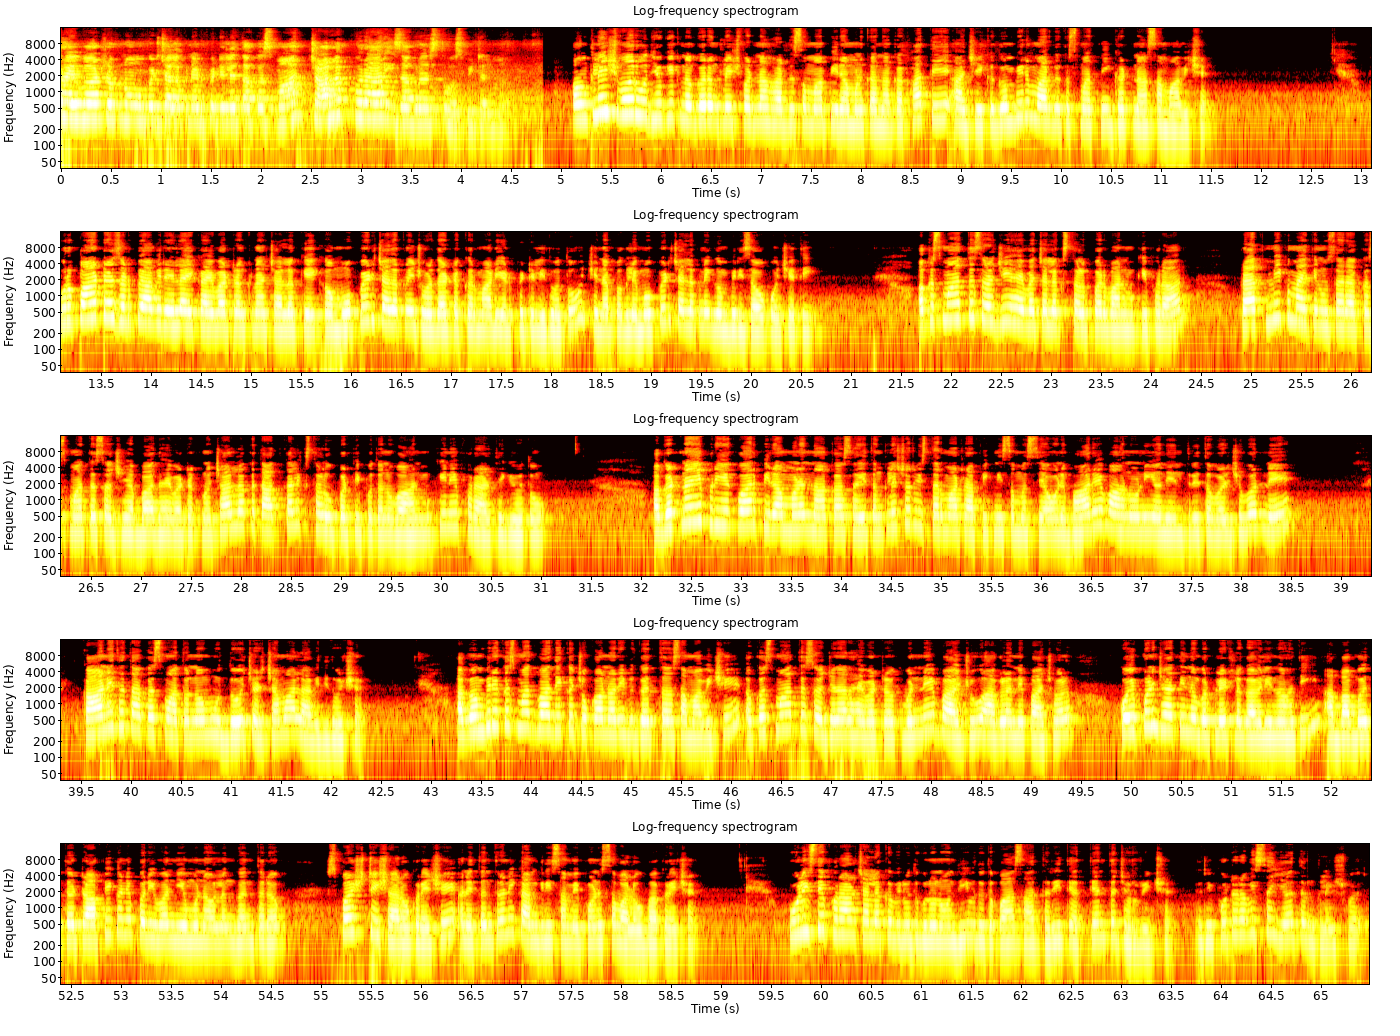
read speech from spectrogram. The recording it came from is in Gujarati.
હાઈવા ટ્રકનો મોપેડ ચાલકને અડફેટે લેતા અકસ્માત. ચાલક ફરાર, ઇજાગ્રસ્ત હોસ્પિટલમાં. અંકલેશ્વર ઔદ્યોગિક નગર અંકલેશ્વરના હાર્દસમાં પીરામણકા નાકા ખાતે આજે એક ગંભીર માર્ગ અકસ્માતની ઘટના સમાવી છે. પૂરપાટ ઝડપે આવી રહેલા એક હાઈવા ટ્રંકના ચાલકે એક મોપેડ ચાલકને જોરદાર ટક્કર મારી અડફેટે લીધો હતો, જેના પગલે મોપેડ ચાલકને ગંભીર ઇજાઓ પહોંચી હતી. અકસ્માત સર્જી હાઈવા ચાલક સ્થળ પર વાન મૂકી ફરાર. પ્રાથમિક માહિતી અનુસાર અકસ્માત સર્જ્યા બાદ હાઈવા ટ્રકનો ચાલક તાત્કાલિક સ્થળ ઉપરથી પોતાનું વાહન મૂકીને ફરાર થઈ ગયો હતો. આ ઘટનાએ ફરી એકવાર પિરામણ નાકા સહિત અંકલેશ્વર વિસ્તારમાં ટ્રાફિકની સમસ્યાઓ અને ભારે વાહનોની અનિયંત્રિત અવરજવરને કારણે થતા અકસ્માતોનો મુદ્દો ચર્ચામાં લાવી દીધો છે. આ ગંભીર અકસ્માત બાદ એક ચોંકાવનારી વિગત સમાવી છે. અકસ્માત સર્જનાર હાઈવા ટ્રક બંને બાજુ આગળ અને પાછળ કોઈપણ જાતની નંબર પ્લેટ લગાવેલી ન હતી. આ બાબત ટ્રાફિક અને પરિવહન નિયમોના ઉલ્લંઘન તરફ સ્પષ્ટ ઇશારો કરે છે અને તંત્રની કામગીરી સામે પણ સવાલો ઊભા કરે છે. પોલીસે ફરાર ચાલક વિરુદ્ધ ગુનો નોંધી વધુ તપાસ હાથ ધરી તે અત્યંત જરૂરી છે. રિપોર્ટર રવિ સૈયદ અંકલેશ્વર.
